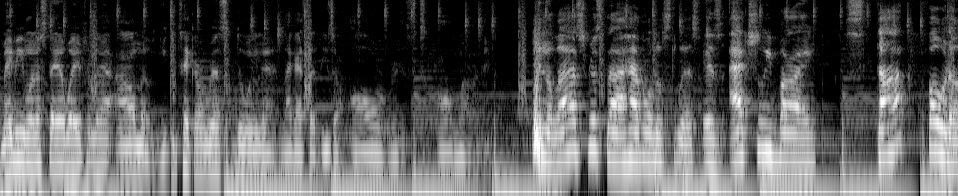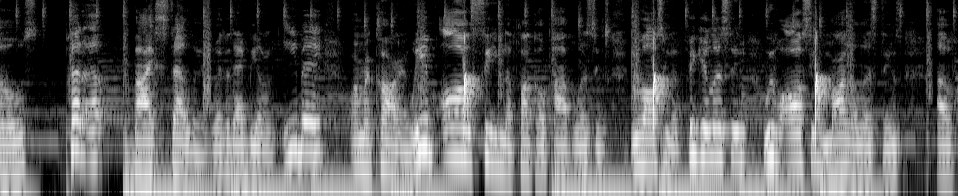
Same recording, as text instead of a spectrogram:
maybe you want to stay away from that. I don't know. You can take a risk doing that. Like I said, these are all risks online. And the last risk that I have on this list is actually buying stock photos put up by sellers, whether that be on eBay or Mercari. We've all seen the Funko Pop listings. We've all seen the figure listing. We've all seen manga listings of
